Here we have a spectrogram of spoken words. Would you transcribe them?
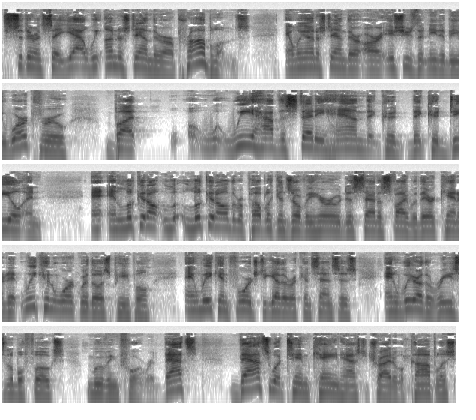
To sit there and say, yeah, we understand there are problems and we understand there are issues that need to be worked through, but we have the steady hand that could that could deal and and, look at all look at all the Republicans over here who are dissatisfied with their candidate. We can work with those people and we can forge together a consensus. And we are the reasonable folks moving forward. That's that's what Tim Kaine has to try to accomplish,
